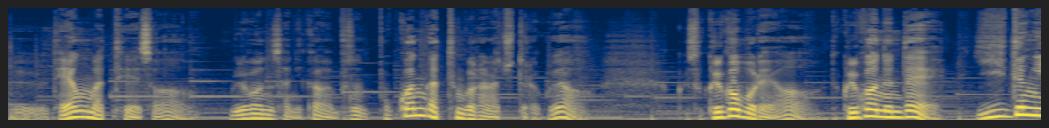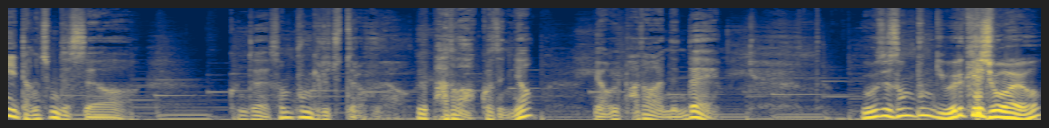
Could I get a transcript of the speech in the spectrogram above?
그 대형마트에서 물건 사니까 무슨 복권 같은 걸 하나 주더라고요. 그래서 긁어보래요. 긁었는데 2등이 당첨됐어요. 근데 선풍기를 주더라고요. 받아왔거든요. 야, 여기 받아왔는데 요새 선풍기 왜 이렇게 좋아요?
